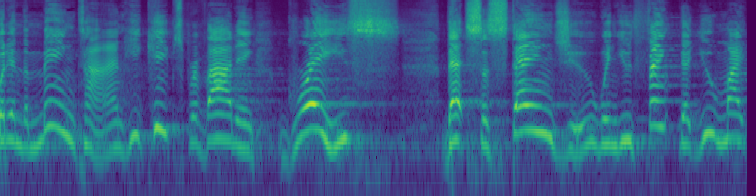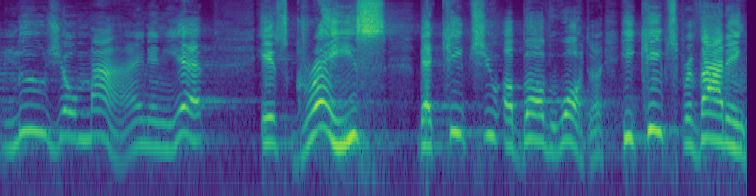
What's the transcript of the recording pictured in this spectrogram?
but in the meantime, He keeps providing grace that sustains you when you think that you might lose your mind, and yet it's grace that keeps you above water. He keeps providing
